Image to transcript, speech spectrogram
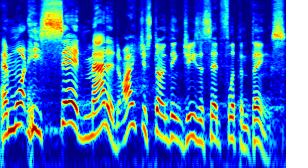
and what he said mattered. I just don't think Jesus said flippant things.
